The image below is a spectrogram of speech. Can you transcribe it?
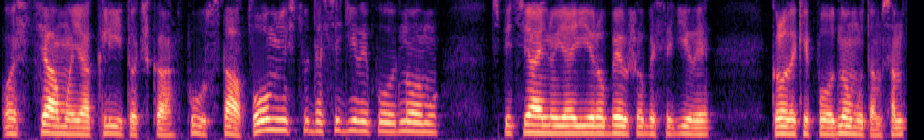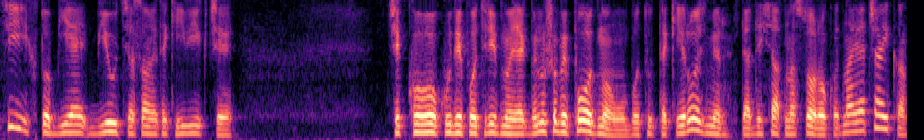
Ось ця моя кліточка пуста повністю, де сиділи по одному. Спеціально я її робив, щоб сиділи кролики по одному, там самці, хто б'є, б'ються саме такий вік, чи, чи кого куди потрібно, якби, ну, щоб по одному, бо тут такий розмір 50 на 40 одна ячейка.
